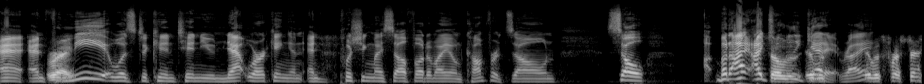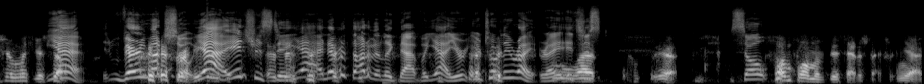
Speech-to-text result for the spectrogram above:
And, and for Right. me, it was to continue networking and, and pushing myself out of my own comfort zone. So, but I, I So totally it get was- it, right? It was frustration with yourself. Yeah, very much so. Yeah, interesting. Yeah, I never thought of it like that, but yeah, you're you're totally right. Right? It's just yeah, so. some form of dissatisfaction. Yeah,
